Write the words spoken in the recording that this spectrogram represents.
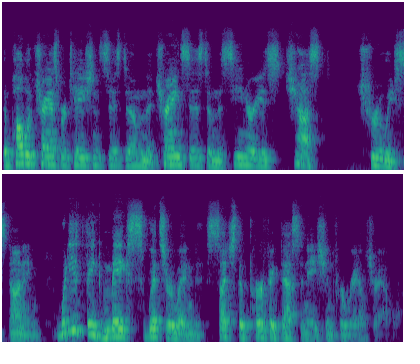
The public transportation system, the train system, the scenery is just truly stunning. What do you think makes Switzerland such the perfect destination for rail travel?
